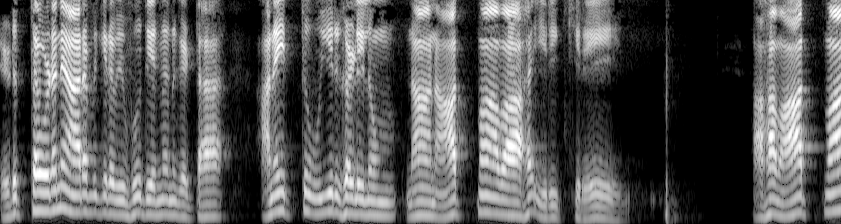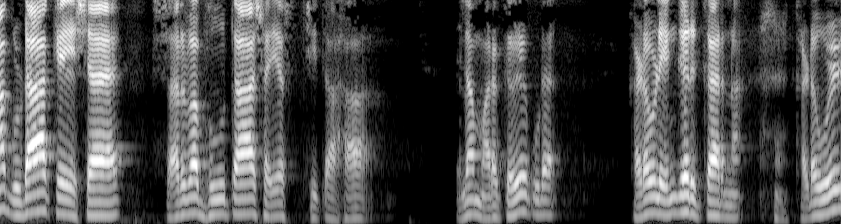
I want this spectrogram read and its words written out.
எடுத்த உடனே ஆரம்பிக்கிற விபூதி என்னன்னு கேட்டால் அனைத்து உயிர்களிலும் நான் ஆத்மாவாக இருக்கிறேன். அகம் ஆத்மா குடாகேஷ சர்வபூதாசயஸ்திதா இதெல்லாம் மறக்கவே கூடாது. கடவுள் எங்கே இருக்கார்னா கடவுள்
